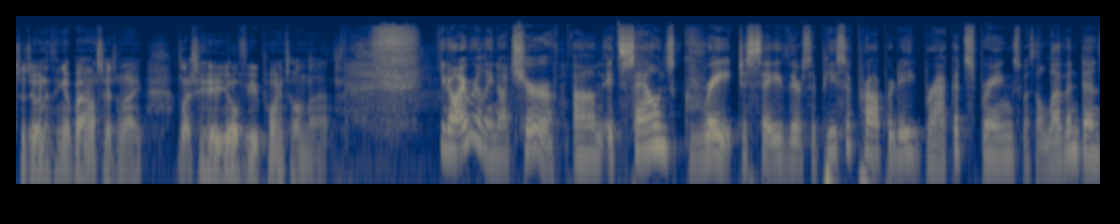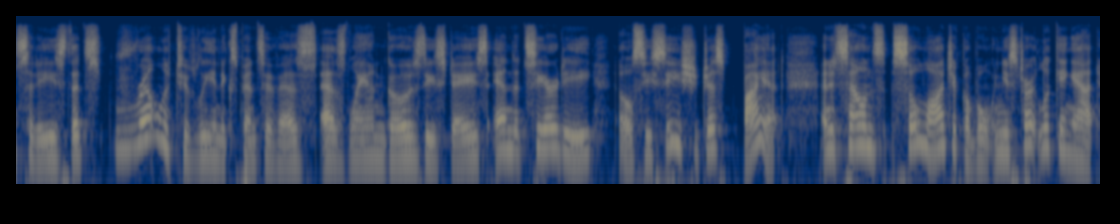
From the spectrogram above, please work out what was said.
to do anything about it. And I, I'd like to hear your viewpoint on that. You know, I'm really not sure. Um, it sounds great to say there's a piece of property, Bracket Springs, with 11 densities that's relatively inexpensive as, as land goes these days, and that CRD, LCC should just buy it. And it sounds so logical, but when you start looking at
